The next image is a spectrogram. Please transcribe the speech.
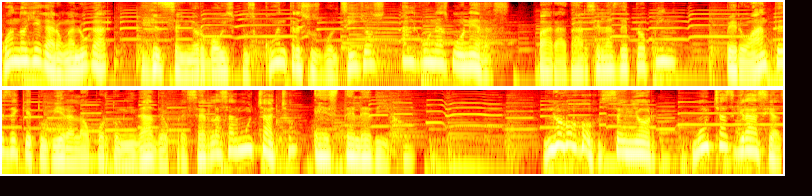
Cuando llegaron al lugar, el señor Boyce buscó entre sus bolsillos algunas monedas para dárselas de propina. Pero antes de que tuviera la oportunidad de ofrecerlas al muchacho, éste le dijo, No, señor, Muchas gracias,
